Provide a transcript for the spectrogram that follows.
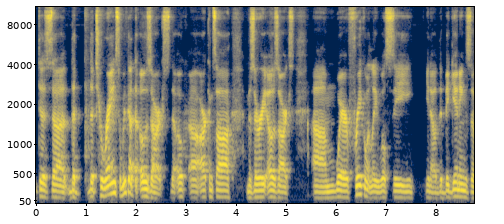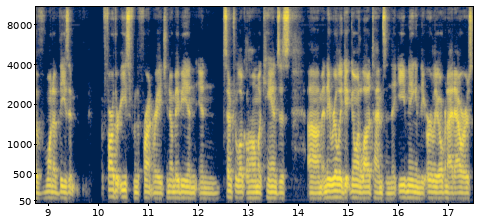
does uh, the the terrain? So we've got the Ozarks, the uh, Arkansas, Missouri Ozarks, um, where frequently we'll see you know the beginnings of one of these farther east from the front range. You know, maybe in in central Oklahoma, Kansas, um, and they really get going a lot of times in the evening and the early overnight hours.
